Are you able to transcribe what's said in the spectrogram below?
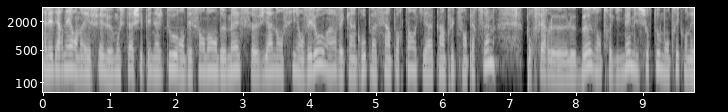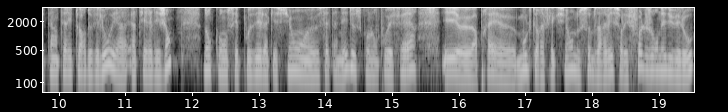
L'année dernière, on avait fait le Moustache et Pénal Tour en descendant de Metz via Nancy en vélo, hein, avec un groupe assez important qui a atteint plus de 100 personnes, pour faire le, le buzz, entre guillemets, mais surtout montrer qu'on était un territoire de vélo et attirer des gens. Donc, on s'est posé la question euh, cette année de ce que l'on pouvait faire. Et euh, après euh, moult réflexions, nous sommes arrivés sur les folles journées du vélo.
